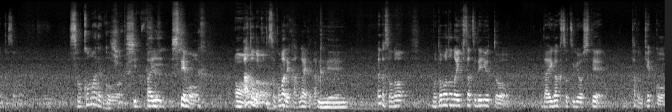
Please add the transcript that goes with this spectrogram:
なんかそのそこまでこう失敗しても あ後のことそこまで考えてなくてなんかそのもともとのいきさつで言うと大学卒業して多分結構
